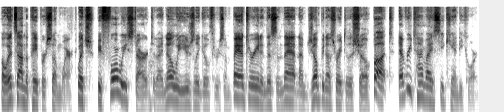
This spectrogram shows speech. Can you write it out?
Oh, it's on the paper somewhere. Which, before we start, oh. and I know we usually go through some bantering and this and that, and I'm jumping us right to the show, but every time I see candy corn,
